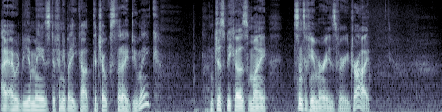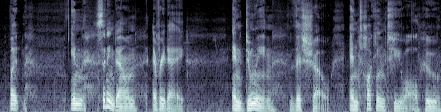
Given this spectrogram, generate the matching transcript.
I, I would be amazed if anybody got the jokes that I do make, just because my sense of humor is very dry. But in sitting down every day and doing this show and talking to you all who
